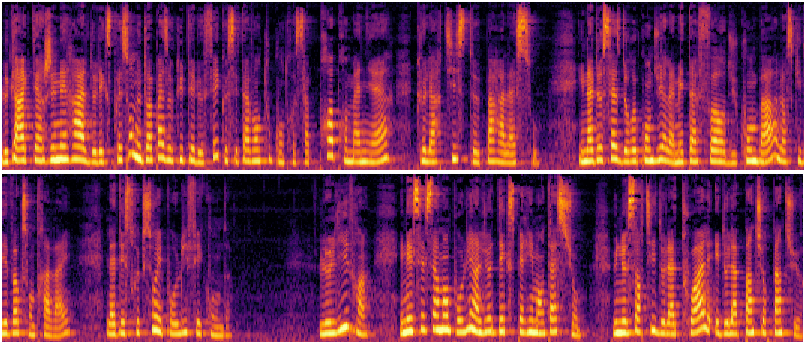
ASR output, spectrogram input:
Le caractère général de l'expression ne doit pas occulter le fait que c'est avant tout contre sa propre manière que l'artiste part à l'assaut. Il n'a de cesse de reconduire la métaphore du combat lorsqu'il évoque son travail. La destruction est pour lui féconde. Le livre est nécessairement pour lui un lieu d'expérimentation, une sortie de la toile et de la peinture-peinture.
